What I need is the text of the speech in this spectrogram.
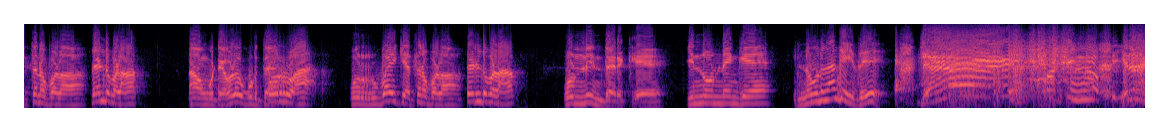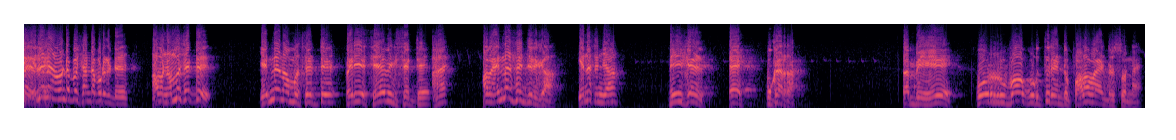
எத்தனை பழம்? ரெண்டு பழம். நான் உங்ககிட்ட எவ்வளவு கொடுத்தேன்? ஒரு ரூபா. ஒரு ரூபாய்க்கு எத்தனை பழம்? ரெண்டு பழம். ஒண்ணு இந்த இருக்கு இன்னொன்னு எங்க இன்னொன்னு தாங்க இது என்ன என்ன அவன்கிட்ட போய் சண்டை போட்டுக்கிட்டு? அவன் நம்ம செட்டு. என்ன நம்ம செட்டு? பெரிய சேவிங் செட்டு. அவன் என்ன செஞ்சிருக்கான்? என்ன செஞ்சான்? நீ கேள். ஏய் உட்கார்றா. தம்பி ஒரு ரூபாய் கொடுத்து ரெண்டு பழம் வாங்கிட்டு சொன்னேன்.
